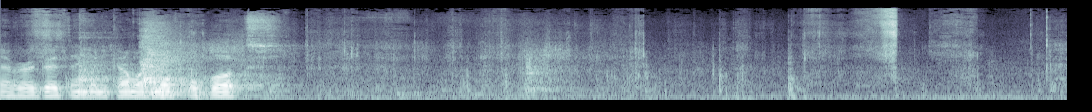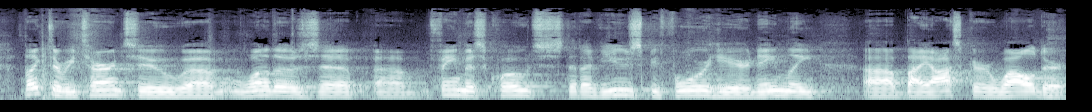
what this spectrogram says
Never a good thing when you come with multiple books. I'd like to return to uh, one of those uh, um, famous quotes that I've used before here, namely uh, by Oscar Wilde.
